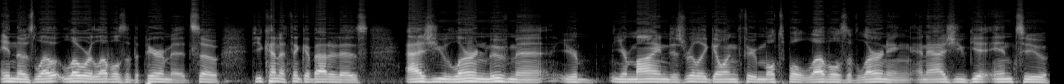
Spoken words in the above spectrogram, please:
in those low, lower levels of the pyramid. So if you kind of think about it as as you learn movement, your your mind is really going through multiple levels of learning, and as you get into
